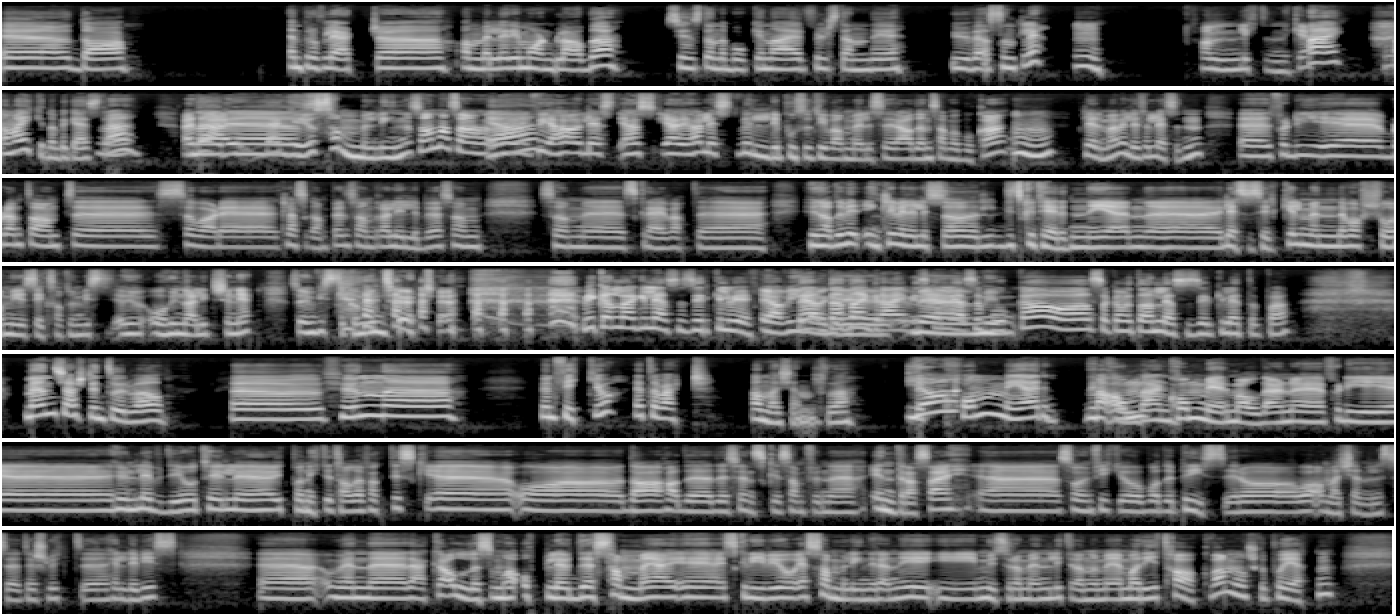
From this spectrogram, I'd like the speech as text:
eh, da en profilert uh, anmelder i Morgenbladet syns denne boken er fullstendig uvesentlig. Han likte den ikke? Nei, han var ikke noe begeistra. Det, det er gøy å sammenligne sånn, altså. Ja. For jeg har, lest, jeg, har, jeg har lest veldig positive anmeldelser av den samme boka. Mm. Gleder meg veldig til å lese den. Eh, fordi eh, blant annet eh, så var det Klassekampen, Sandra Lillebø, som, som skrev at hun hadde egentlig veldig lyst til å diskutere den i en lesesirkel, men det var så mye sex at hun visste, og hun er litt sjenert, så hun visste ikke om hun turte. Vi kan lage lesesirkel, vi. Ja, vi det, lager den er grei. Vi skal lese boka, og så kan vi ta en lesesirkel etterpå. Men Kjerstin Thorvald, hun, hun fikk jo etter hvert anerkjennelse. Det Ja, kom mer med det kom, alderen. kom mer med alderen, eh, fordi eh, hun levde jo til utpå ut på 90-tallet, faktisk. eh, Og da hadde det svenske samfunnet endra seg. eh, Så hun fikk jo både priser og, og anerkjennelse til slutt, eh, heldigvis. Eh, Men eh, det er ikke alle som har opplevd det samme. Jeg, jeg skriver jo, jeg sammenligner henne i, i 'Muser og menn' litt med Marie Takvam, den norske poeten,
